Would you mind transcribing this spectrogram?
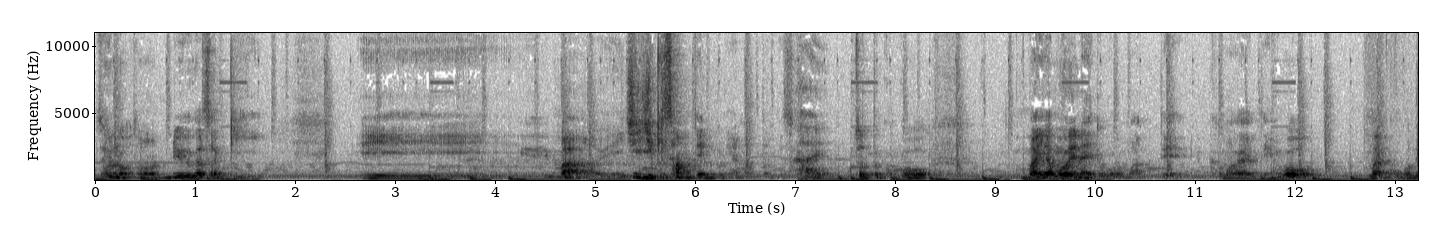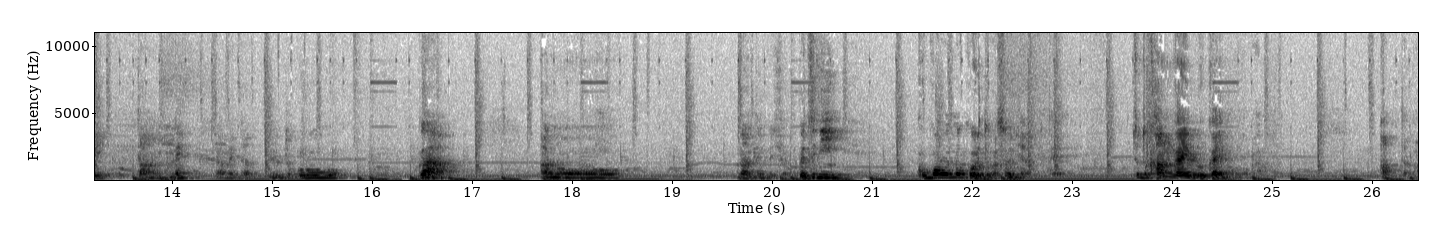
次のその龍ヶ崎、えーまあ一時期3店舗にはなったんですけど、はい。ちょっとここまあやむを得ないところもあって鎌ヶ谷店をまあここで一旦ねやめたっていうところがあのーなんて言うんでしょう。別に心残りとかそういうんじゃなくてちょっと感慨深いものがあったかな。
